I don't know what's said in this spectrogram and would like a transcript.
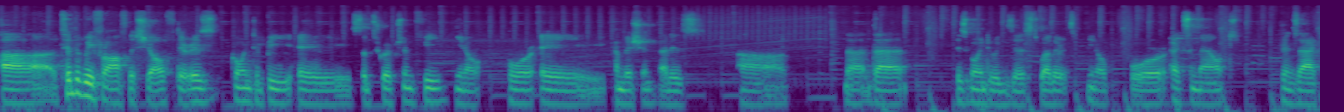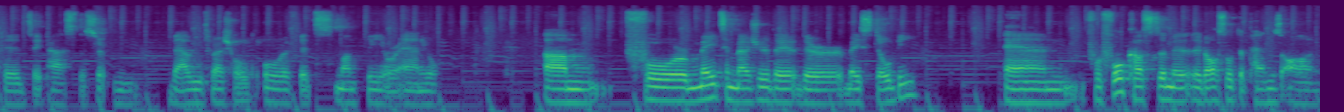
Uh, typically for off the shelf, there is going to be a subscription fee, you know, or a commission that is uh, that, that is going to exist, whether it's you know for X amount transacted, say past a certain value threshold, or if it's monthly or annual. Um, for made to measure, there, there may still be and for full custom, it, it, also depends on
